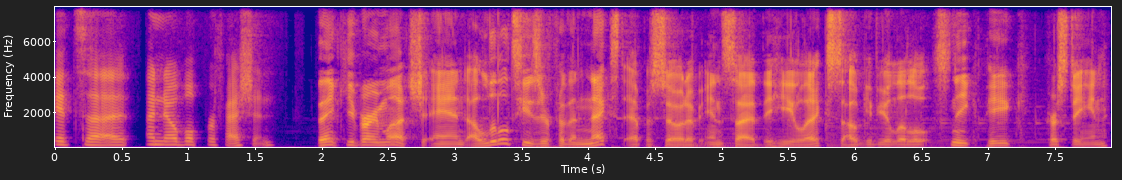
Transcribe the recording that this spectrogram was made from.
it's a, a noble profession. Thank you very much. And a little teaser for the next episode of Inside the Helix. I'll give you a little sneak peek, Christine.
